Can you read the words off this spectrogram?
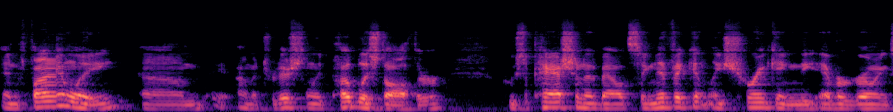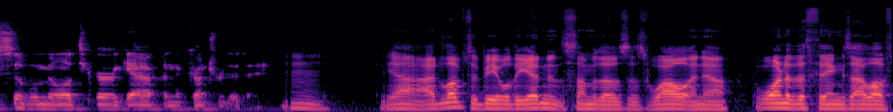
And finally, um, I'm a traditionally published author who's passionate about significantly shrinking the ever growing civil military gap in the country today. Mm. Yeah, I'd love to be able to get into some of those as well. And uh, one of the things I love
